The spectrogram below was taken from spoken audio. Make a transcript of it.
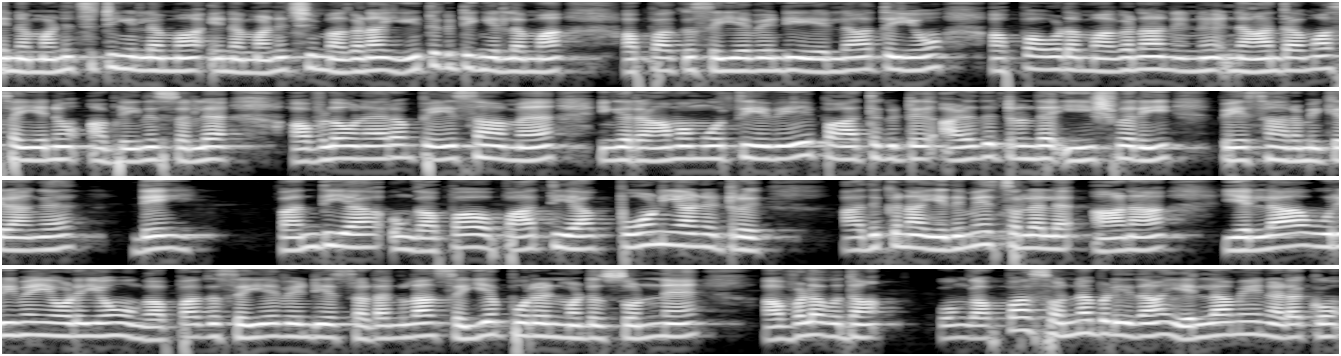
என்னை மன்னிச்சிட்டிங்க இல்லைம்மா என்னை மன்னிச்சு மகனாக ஏற்றுக்கிட்டீங்க இல்லைம்மா அப்பாவுக்கு செய்ய வேண்டிய எல்லாத்தையும் அப்பாவோட மகனாக நின்று நான் தாம்மா செய்யணும் அப்படின்னு சொல்ல அவ்வளோ நேரம் பேசாமல் இங்கே ராமமூர்த்தியவே பார்த்துக்கிட்டு அழுதுட்டு இருந்த ஈஸ்வரி பேச ஆரம்பிக்கிறாங்க. டேய் வந்தியா உங்கள் அப்பாவை பார்த்தியா போனியான்னுட்ரு அதுக்கு நான் எதுவுமே சொல்லலை. ஆனால் எல்லா உரிமையோடையும் உங்கள் அப்பாவுக்கு செய்ய வேண்டிய சடங்குலாம் செய்ய போகிறேன்னு மட்டும் சொன்னேன். அவ்வளவுதான். உங்கள் அப்பா சொன்னபடி தான் எல்லாமே நடக்கும்.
